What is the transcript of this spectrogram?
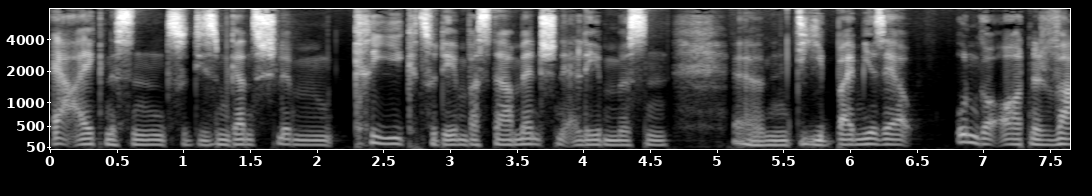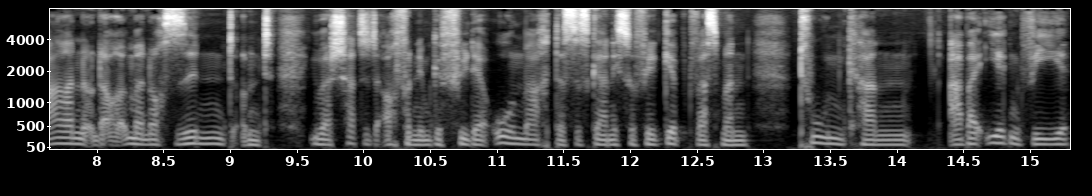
Ereignissen, zu diesem ganz schlimmen Krieg, zu dem, was da Menschen erleben müssen, ähm, die bei mir sehr ungeordnet waren und auch immer noch sind und überschattet auch von dem Gefühl der Ohnmacht, dass es gar nicht so viel gibt, was man tun kann. Aber irgendwie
